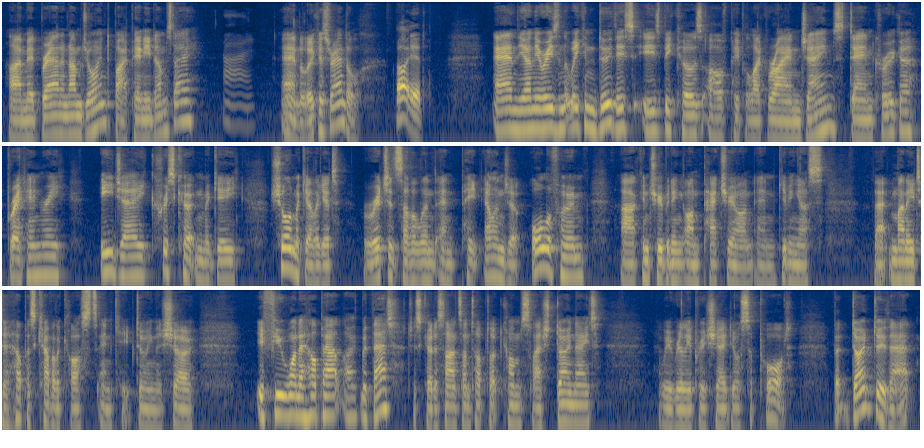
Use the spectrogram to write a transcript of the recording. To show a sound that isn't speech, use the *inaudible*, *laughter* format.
I'm Ed Brown and I'm joined by Penny Dumsday. Hi. And Lucas Randall. Hi, Ed. And the only reason that we can do this is because of people like Ryan James, Dan Kruger, Brett Henry, EJ, Chris Curtin McGee, Sean McElligott, Richard Sutherland, and Pete Ellinger, all of whom are contributing on Patreon and giving us that money to help us cover the costs and keep doing the show. If you want to help out like with that, just go to scienceontop.com slash donate. We really appreciate your support. But don't do that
